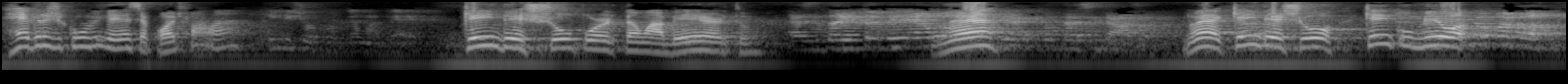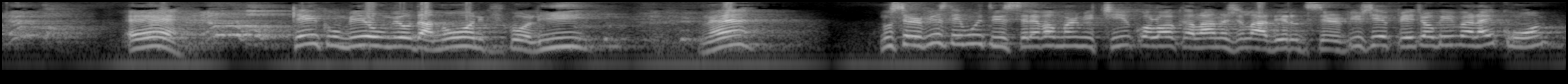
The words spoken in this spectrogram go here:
Regras de convivência, pode falar. Quem deixou o portão aberto? Daí também é uma né? que acontece em casa. Não é? Quem deixou, quem comeu. É. Quem comeu o meu Danone que ficou ali, né? No serviço tem muito isso. Você leva a marmitinha, coloca lá na geladeira do serviço, de repente alguém vai lá e come.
